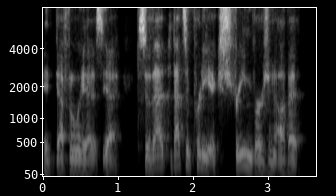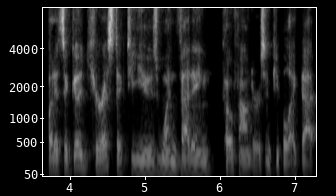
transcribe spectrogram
It definitely is yeah. So that that's a pretty extreme version of it but it's a good heuristic to use when vetting co-founders and people like that.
